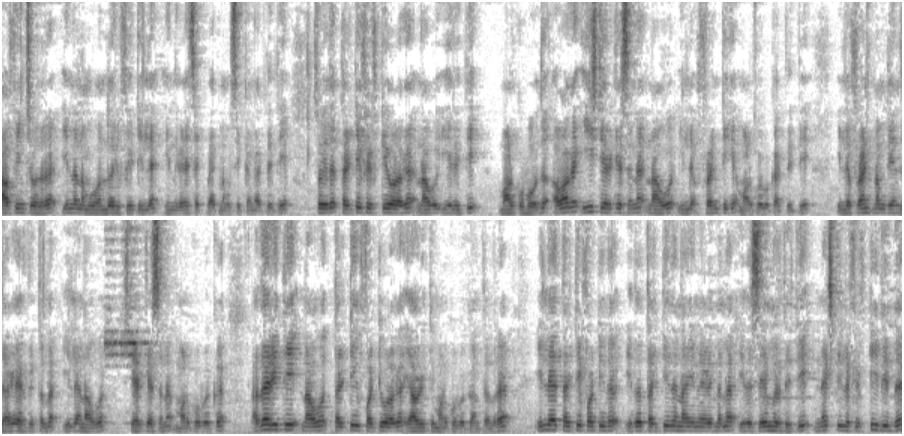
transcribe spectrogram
ಹಾಫ್ ಇಂಚ್ ಹೋದ್ರೆ ಇನ್ನು ನಮಗೆ ಒಂದೂವರೆ ಫೀಟ್ ಇಲ್ಲೇ, ಹಿಂದ್ಗಡೆ ಸೆಟ್ ಬ್ಯಾಕ್ ನಮಗೆ ಸಿಕ್ಕಂಗೆ ಆಗ್ತೈತಿ. ಸೊ ಇದು ತರ್ಟಿ ಫಿಫ್ಟಿ ಒಳಗೆ ನಾವು ಈ ರೀತಿ ಮಾಡ್ಕೋಬಹುದು ಅವಾಗ ಈ ಸ್ಟೇರ್ ಕೇಸನ್ನ ನಾವು ಇಲ್ಲೇ ಫ್ರಂಟಿಗೆ ಮಾಡ್ಕೋಬೇಕಾಗ್ತೈತಿ. ಇಲ್ಲೇ ಫ್ರಂಟ್ ನಮ್ದು ಏನು ಜಾಗ ಇರ್ತೈತಲ್ಲ, ಇಲ್ಲೇ ನಾವು ಸ್ಟೇರ್ ಕೇಸನ್ನ ಮಾಡ್ಕೋಬೇಕು. ಅದೇ ರೀತಿ ನಾವು ತರ್ಟಿ ಫಾರ್ಟಿ ಒಳಗೆ ಯಾವ ರೀತಿ ಮಾಡ್ಕೋಬೇಕು ಅಂತಂದ್ರೆ ಇಲ್ಲೇ ತರ್ಟಿ ಫಾರ್ಟಿದ ಇದು ತರ್ಟಿದ ನಾ ಏನು ಹೇಳಿದ್ನಲ್ಲ, ಇದು ಸೇಮ್ ಇರ್ತೈತಿ. ನೆಕ್ಸ್ಟ್ ಇಲ್ಲಿ ಫಿಫ್ಟಿ ಇದ್ದಿದ್ದು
